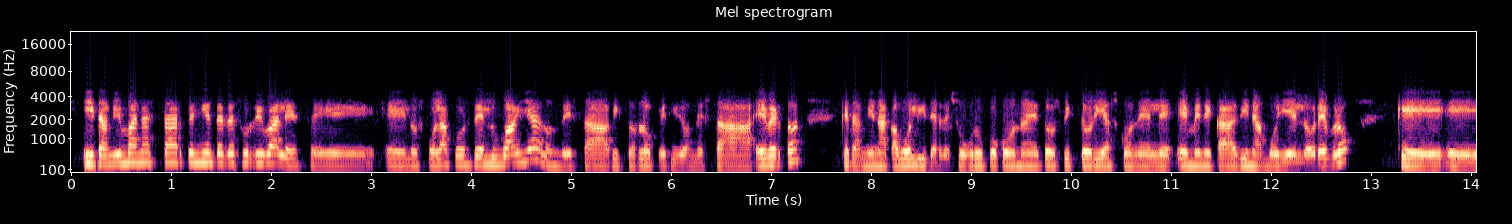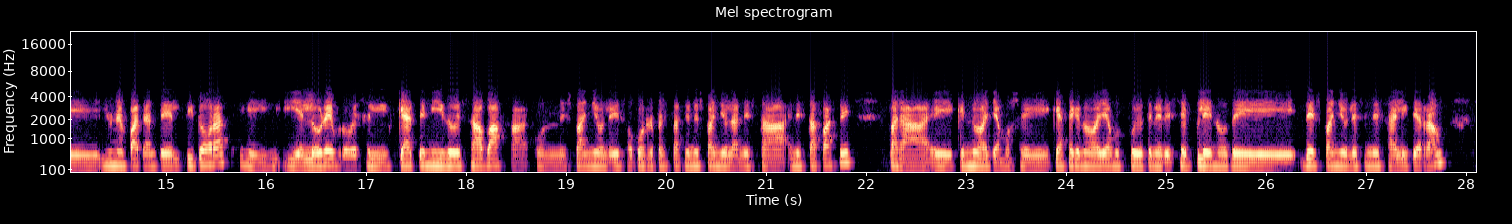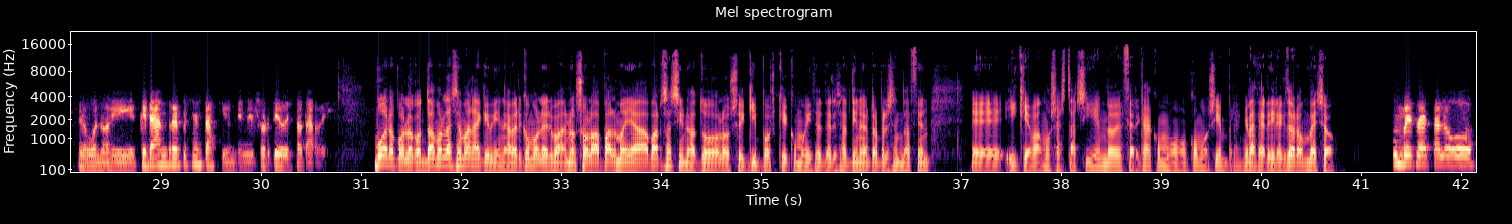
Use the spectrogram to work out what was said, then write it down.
Y también van a estar pendientes de sus rivales eh, eh, los polacos de Lubaya, donde está Víctor López y donde está Everton, que también acabó líder de su grupo con eh, dos victorias con el MNK Dinamo y el Orebro que, eh, y un empate ante el Tito Graz y, el Lorebro es el que ha tenido esa baja con españoles o con representación española en esta en esta fase para eh, que no hayamos eh, que hace que no hayamos podido tener ese pleno de, españoles en esa elite round. Pero bueno gran representación en el sorteo de esta tarde. Bueno pues lo contamos la semana que viene a ver cómo les va no solo a Palma y a Barça sino a todos los equipos que como dice Teresa tienen representación y que vamos a estar siguiendo de cerca como como siempre. Gracias directora un beso. Un beso hasta luego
